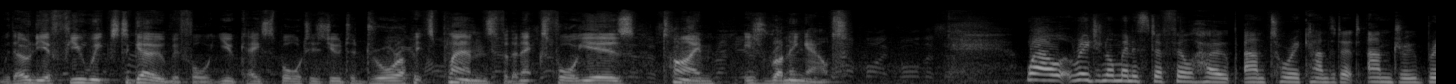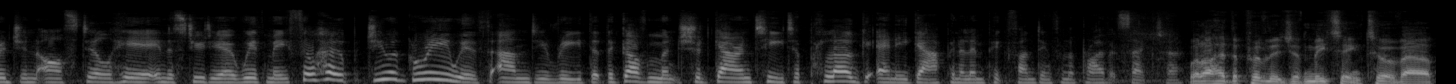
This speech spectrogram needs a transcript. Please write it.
With only a few weeks to go before UK sport is due to draw up its plans for the next four years, time is running out. Well, Regional Minister Phil Hope and Tory candidate Andrew Bridgen are still here in the studio with me. Phil Hope, do you agree with Andy Reed that the government should guarantee to plug any gap in Olympic funding from the private sector? Well, I had the privilege of meeting two of our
